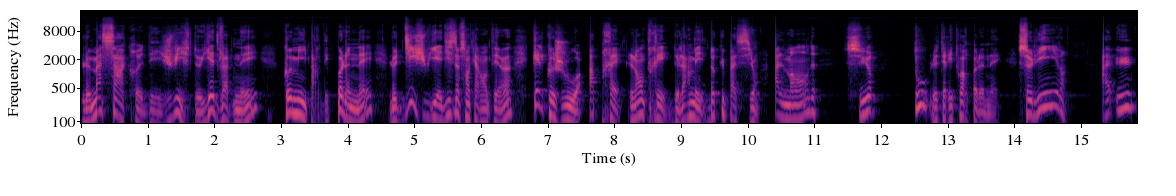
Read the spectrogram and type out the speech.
le massacre des Juifs de Jedwabne commis par des Polonais le 10 juillet 1941, quelques jours après l'entrée de l'armée d'occupation allemande sur tout le territoire polonais. Ce livre a eu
